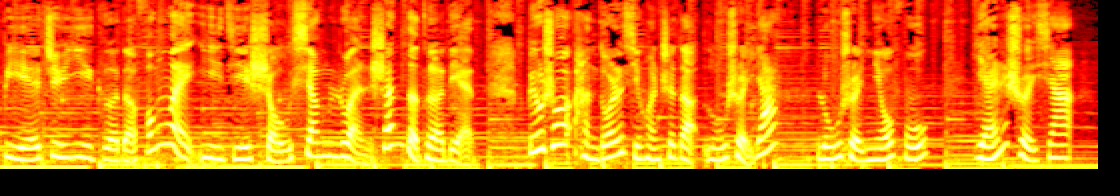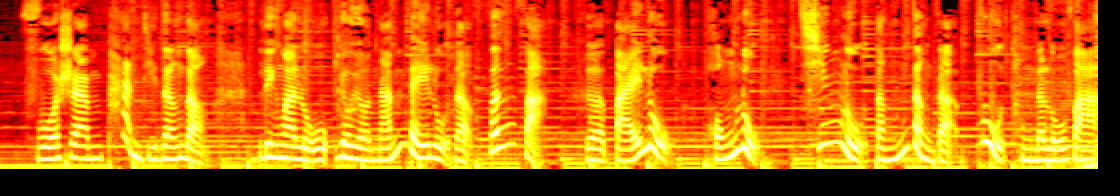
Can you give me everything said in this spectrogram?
别具一格的风味以及熟香软膻的特点。比如说，很多人喜欢吃的卤水鸭、卤水牛腹。盐水虾、佛山盼蹄等等，另外卤又有南北卤的分法和白卤、红卤、青卤等等的不同的卤法。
